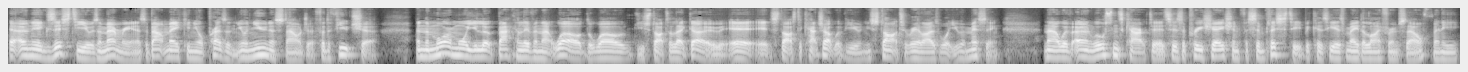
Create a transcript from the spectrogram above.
It only exists to you as a memory and it's about making your present, your new nostalgia for the future. And the more and more you look back and live in that world, the world you start to let go, it, it starts to catch up with you and you start to realize what you were missing. Now, with Owen Wilson's character, it's his appreciation for simplicity because he has made a life for himself and he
